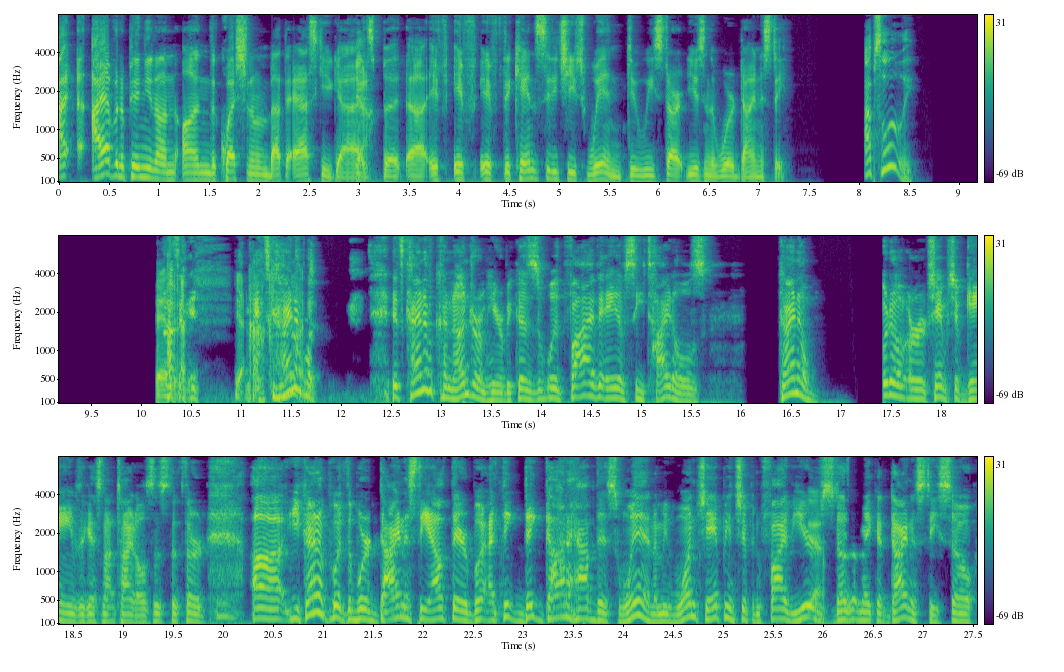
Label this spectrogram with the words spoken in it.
I, I have an opinion on on the question I'm about to ask you guys, yeah. but uh, if if if the Kansas City Chiefs win, do we start using the word dynasty? Absolutely. It's, yeah, it's kind of a it's kind of a conundrum here because with five AFC titles, kind of put them or championship games, I guess not titles. It's the third. Uh, you kind of put the word dynasty out there, but I think they got to have this win. I mean, one championship in five years yeah. doesn't make a dynasty. So,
